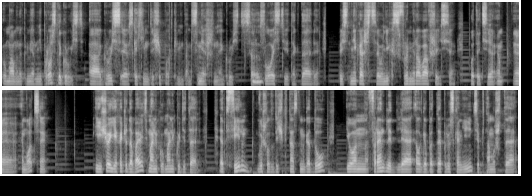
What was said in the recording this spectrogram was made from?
у мамы, например, не просто грусть, а грусть э, с какими-то щепотками, там смешанная грусть с mm-hmm. злостью и так далее. То есть, мне кажется, у них сформировавшиеся вот эти э, э, эмоции. И еще я хочу добавить маленькую-маленькую деталь. Этот фильм вышел в 2015 году, и он friendly для ЛГБТ плюс комьюнити, потому что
